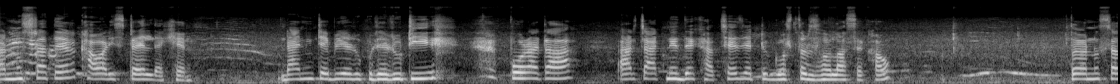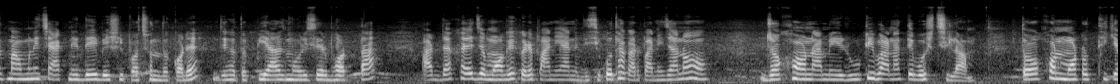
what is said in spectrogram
আর নুসরাতের খাওয়ার স্টাইল দেখেন। ডাইনিং টেবিলের উপরে রুটি পোড়াটা আর চাটনি দেখাচ্ছে যে একটু গোস্তর ঝোল আছে খাও। তো নুসরাত মামুনি চাটনি দিয়ে বেশি পছন্দ করে, যেহেতু পেঁয়াজ, মরিচের ভর্তা। আর দেখা যে মগে করে পানি আনে দিছি। কোথাকার পানি জানো? যখন আমি রুটি বানাতে বসছিলাম, তখন মোটর থেকে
